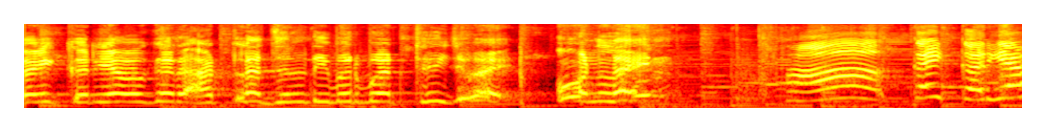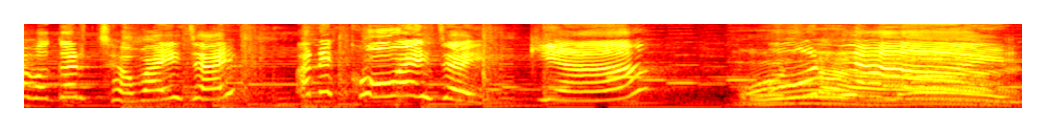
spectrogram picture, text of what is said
કઈ કર્યા વગર આટલા જલ્દી બરબાદ થઈ જવાય. ઓનલાઈન હા કઈ કર્યા વગર છવાઈ જાય અને ખોવાઈ જાય. ક્યાં? ઓનલાઈન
